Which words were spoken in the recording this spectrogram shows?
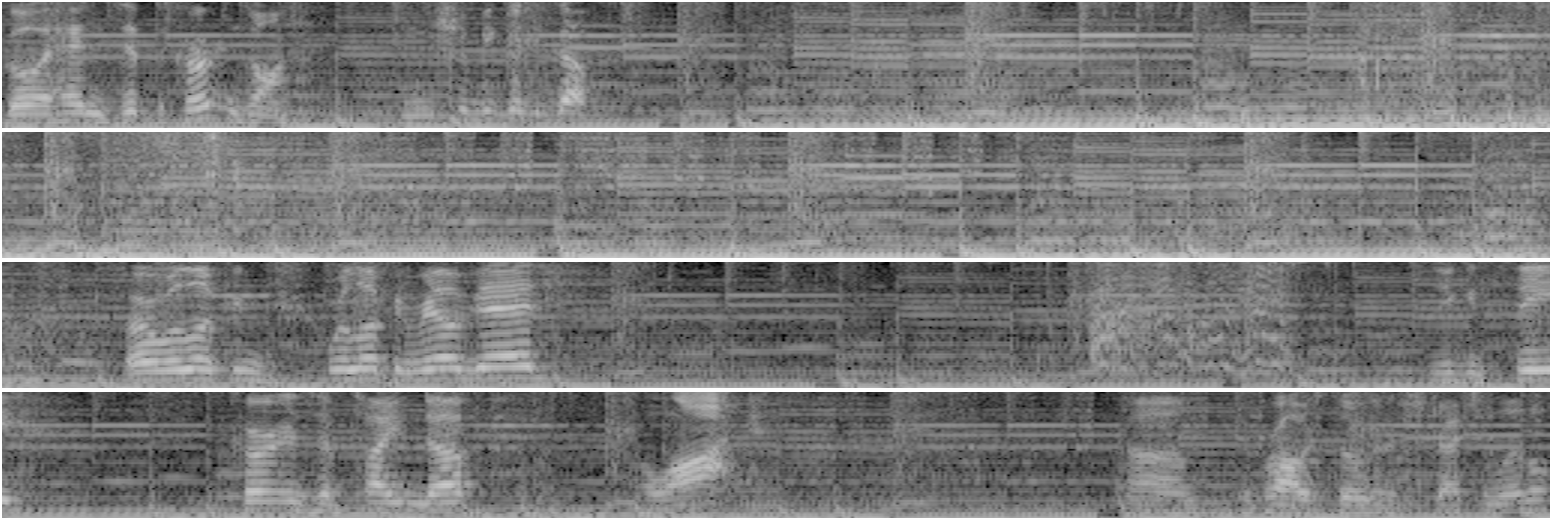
go ahead and zip the curtains on. And we should be good to go. All right, we're looking, we're looking real good. You can see, curtains have tightened up a lot. Um, they're probably still gonna stretch a little.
